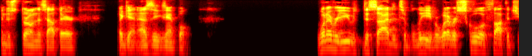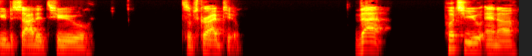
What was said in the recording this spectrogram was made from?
and just throwing this out there again as the example. Whatever you decided to believe, or whatever school of thought that you decided to subscribe to, that puts you in a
